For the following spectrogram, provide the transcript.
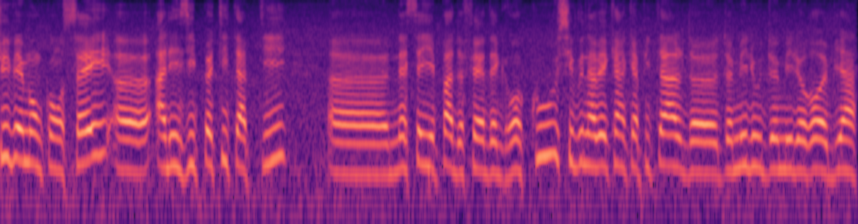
Suivez mon conseil, euh, allez-y petit à petit, euh, n'essayez pas de faire des gros coups. Si vous n'avez qu'un capital de, 1000 ou 2000 euros, eh bien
